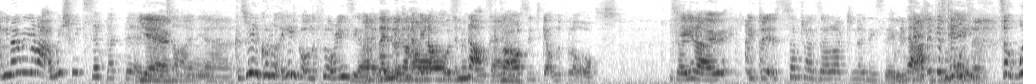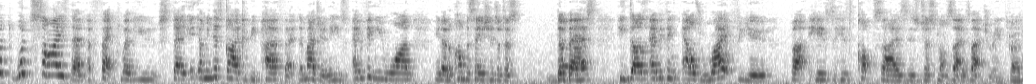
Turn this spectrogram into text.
you know, when you're like, I wish we'd said that then. Yeah. Time, yeah. Because we'd have got on, he'd have got on the floor easier. And it And then looking at me like I was nuts because I asked him to get on the floor. So you know, it, it, sometimes I like to know these things. Yeah, I think it's key. important. So, would would size then affect whether you stay? I mean, this guy could be perfect. Imagine he's everything you want. You know, the conversations are just the best. He does everything else right for you, but his his cock size is just not satisfactory. Uh,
